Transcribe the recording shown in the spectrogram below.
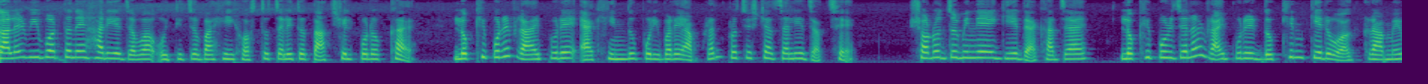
কালের বিবর্তনে হারিয়ে যাওয়া ঐতিহ্যবাহী হস্তচালিত তাঁতশিল্প রক্ষায় লক্ষ্মীপুরের রায়পুরে এক হিন্দু পরিবারে আপ্রাণ প্রচেষ্টা চালিয়ে যাচ্ছে। সরজমিনে গিয়ে দেখা যায়, লক্ষ্মীপুর জেলার রায়পুরের দক্ষিণ কেরোয়া গ্রামের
